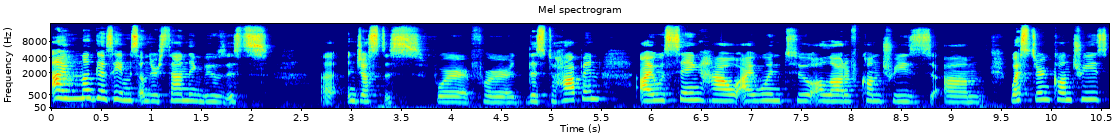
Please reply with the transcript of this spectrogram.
I'm not gonna say misunderstanding because it's uh, injustice for, for this to happen. I was saying how I went to a lot of countries, um, Western countries,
